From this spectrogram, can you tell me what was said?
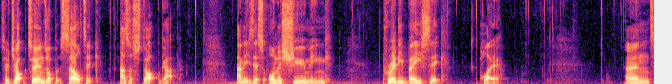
So Jock turns up at Celtic as a stopgap, and he's this unassuming, pretty basic player. And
